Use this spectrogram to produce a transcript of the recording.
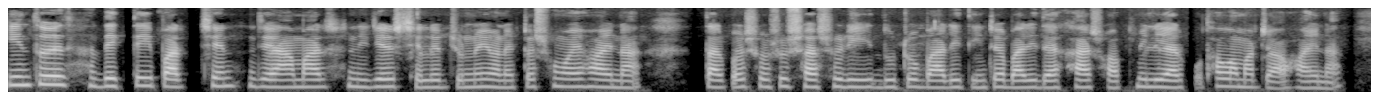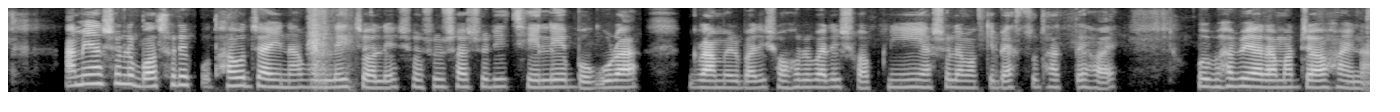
কিন্তু দেখতেই পাচ্ছেন যে আমার নিজের ছেলের জন্যই অনেকটা সময় হয় না। তারপর শ্বশুর শাশুড়ি, দুটো বাড়ি, তিনটা বাড়ি দেখা, সব মিলিয়ে আর কোথাও আমার যাওয়া হয় না। আমি আসলে বছরে কোথাও যাই না বললেই চলে। শ্বশুর, শাশুড়ি, ছেলে, বগুড়া, গ্রামের বাড়ি, শহরের বাড়ি সব নিয়েই আসলে আমাকে ব্যস্ত থাকতে হয়। ওইভাবে আর আমার যাওয়া হয় না।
